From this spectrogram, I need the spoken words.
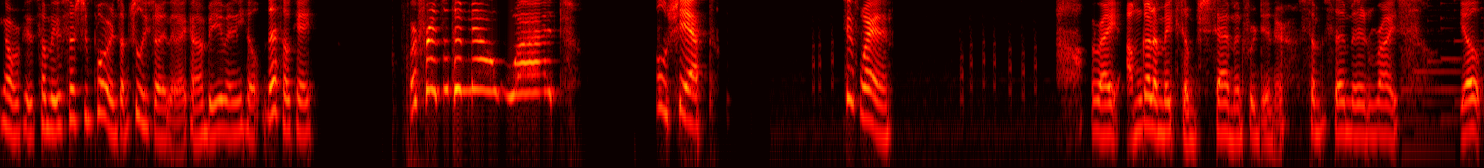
now? You somebody of such importance. I'm truly sorry that I cannot be of any help. That's okay. We're friends with him now? What? Oh shit. Since when? Alright, I'm gonna make some salmon for dinner. Some salmon and rice. Yup.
